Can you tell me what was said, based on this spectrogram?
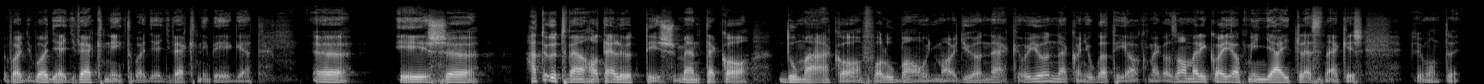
vagy, vagy egy veknit, vagy egy vekni véget. És hát 56 előtt is mentek a dumák a faluban, hogy majd jönnek, hogy jönnek a nyugatiak, meg az amerikaiak mindjárt itt lesznek, és, és mondta, hogy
